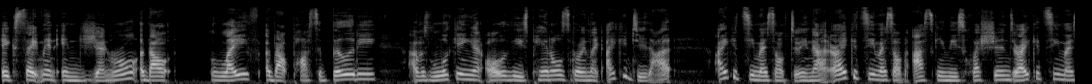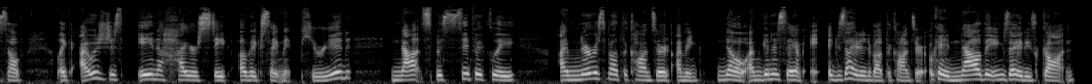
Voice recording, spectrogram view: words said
excitement in general about life, about possibility. I was looking at all of these panels going like I could do that. I could see myself doing that or I could see myself asking these questions or I could see myself like I was just in a higher state of excitement period, not specifically I'm nervous about the concert. I mean, no, I'm going to say I'm excited about the concert. Okay, now the anxiety's gone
